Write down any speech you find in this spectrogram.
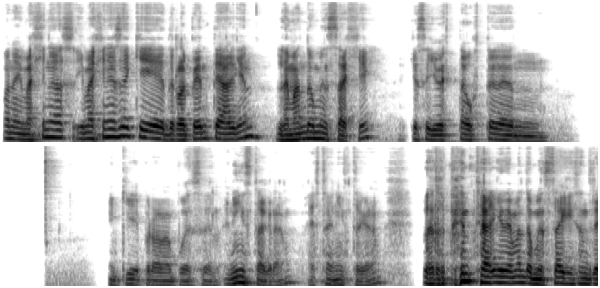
Bueno, imaginas, imagínese que de repente alguien le manda un mensaje, qué sé yo, está usted en... ¿En qué programa puede ser? En Instagram, está en Instagram. De repente alguien le manda un mensaje diciendo,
